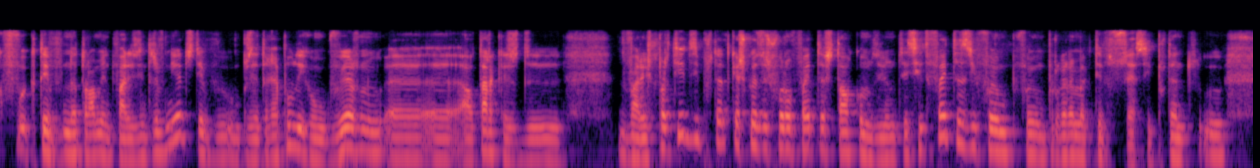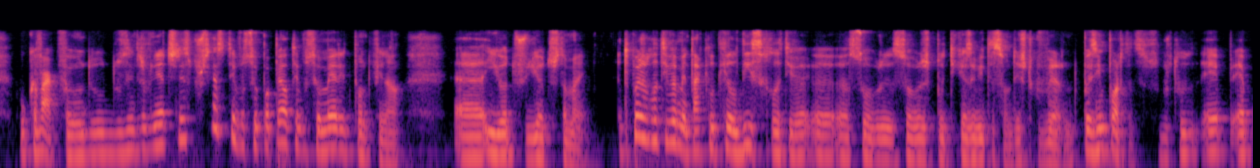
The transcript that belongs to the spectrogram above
que, foi, que teve naturalmente vários intervenientes, teve um Presidente da República, um Governo, uh, uh, autarcas de, de, vários partidos e, portanto, que as coisas foram feitas tal como deviam ter sido feitas e foi um, foi um programa que teve sucesso. E, portanto, o, o Cavaco foi um do, dos intervenientes nesse processo, teve o seu papel, teve o seu mérito, ponto final. Uh, e, outros, e outros também. Depois, relativamente àquilo que ele disse relativa, uh, sobre, sobre as políticas de habitação deste governo, depois importa, sobretudo, é, é,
